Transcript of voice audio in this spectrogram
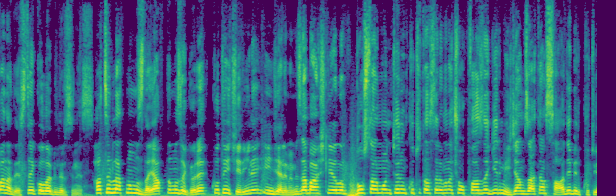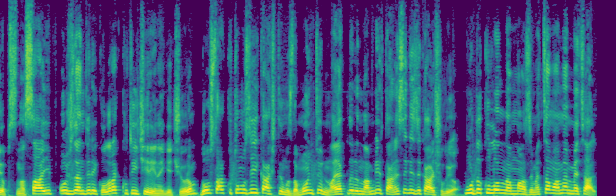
bana destek olabilirsiniz. Hatırlatmamızı da yaptığımıza göre kutu içeriğiyle incelememize başlayalım. Dostlar monitörün kutu tasarımına çok fazla girmeyeceğim. Zaten sade bir kutu yapısına sahip. O yüzden direkt olarak kutu içeriğine geçiyorum. Dostlar kutumuzu ilk açtığımızda monitörün ayaklarından bir tanesi bizi karşılıyor. Burada kullanılan malzeme tamamen metal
